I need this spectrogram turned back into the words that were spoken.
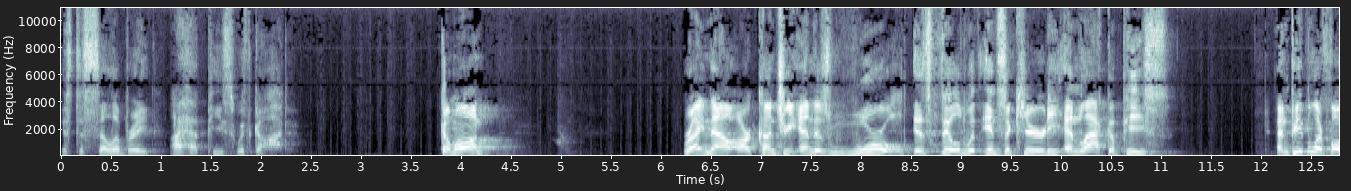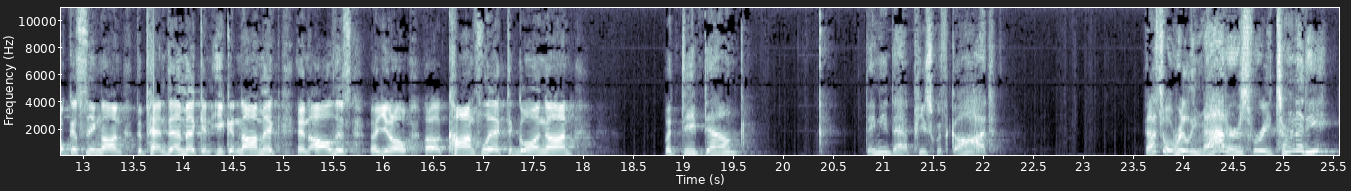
is to celebrate, I have peace with God. Come on! Right now, our country and this world is filled with insecurity and lack of peace. And people are focusing on the pandemic and economic and all this, uh, you know, uh, conflict going on. But deep down, they need to have peace with God. That's what really matters for eternity.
